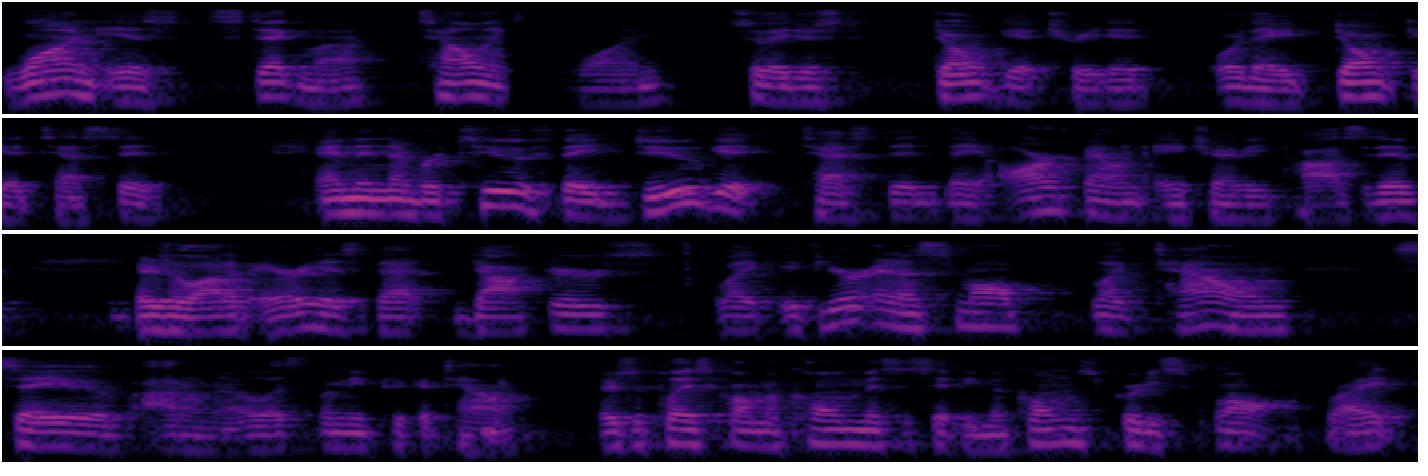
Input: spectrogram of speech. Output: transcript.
One is stigma, telling someone so they just don't get treated or they don't get tested. And then number two, if they do get tested, they are found HIV positive. There's a lot of areas that doctors like if you're in a small like town, say of I don't know, let's let me pick a town. There's a place called McComb, Mississippi. McComb's pretty small, right?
